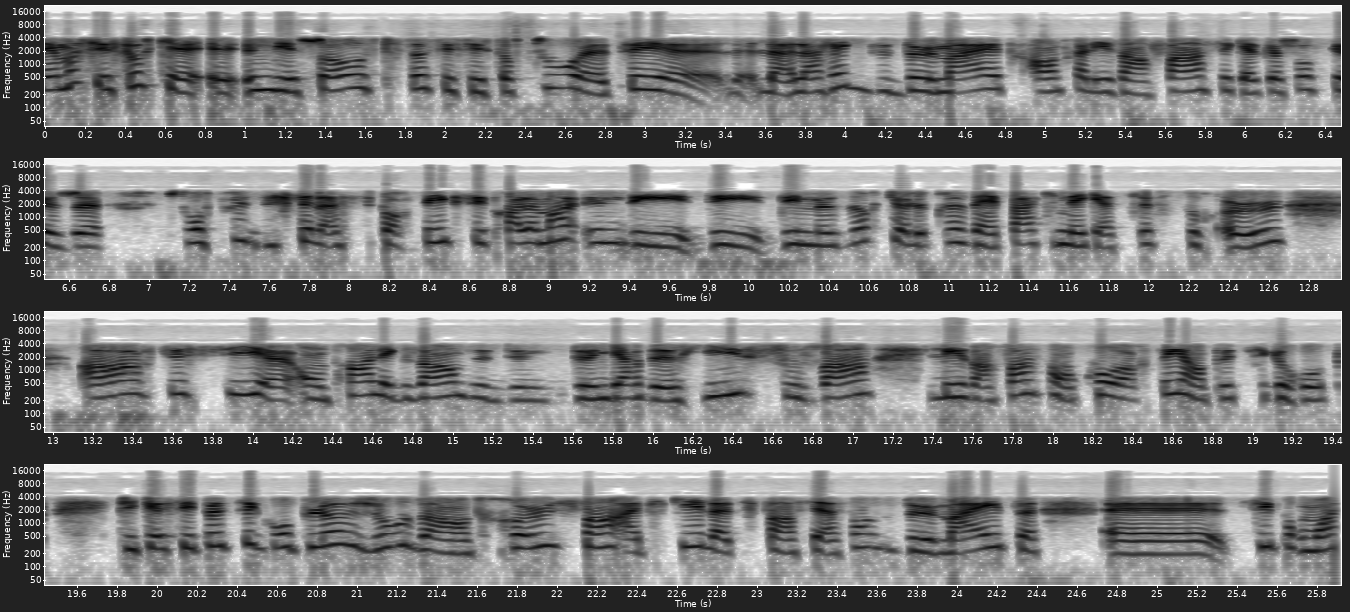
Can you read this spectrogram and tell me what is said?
Mais moi, c'est sûr qu'une des choses, puis ça, c'est surtout, euh, tu sais, euh, la, la, règle du 2 mètres entre les enfants, c'est quelque chose que je, plus difficile à supporter. Puis c'est probablement une des, des, des, mesures qui a le plus d'impact négatif sur eux. Or, si euh, on prend l'exemple d'une garderie, souvent les enfants sont cohortés en petits groupes. Puis que ces petits groupes-là jouent entre eux sans appliquer la distanciation de 2 mètres. Euh, pour moi,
